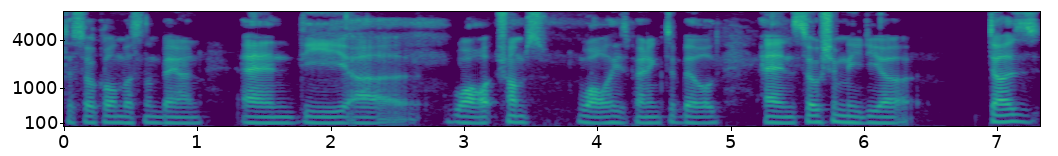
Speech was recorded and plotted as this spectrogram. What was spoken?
the so-called Muslim ban and the uh, wall, Trump's wall he's planning to build, and social media does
